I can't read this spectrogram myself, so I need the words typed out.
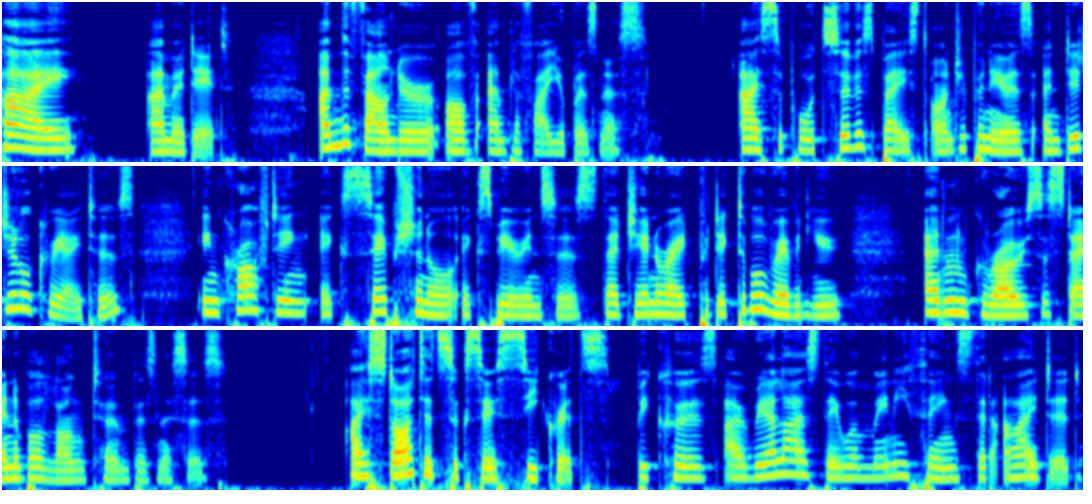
Hi, I'm Odette. I'm the founder of Amplify Your Business. I support service based entrepreneurs and digital creatives in crafting exceptional experiences that generate predictable revenue and grow sustainable long term businesses. I started Success Secrets because I realized there were many things that I did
